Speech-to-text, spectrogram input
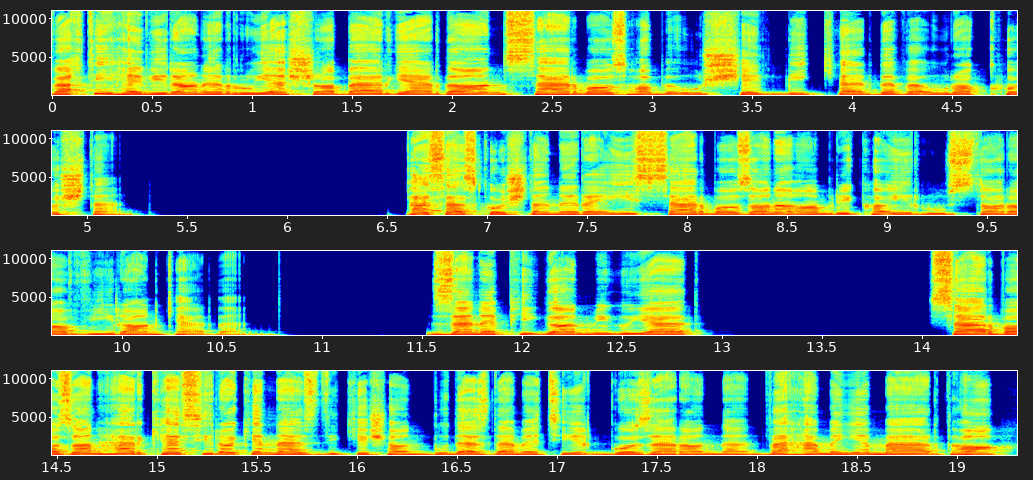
وقتی هویران رویش را برگردان سربازها به او شلیک کرده و او را کشتند. پس از کشتن رئیس سربازان آمریکایی روستا را ویران کردند. زن پیگان می‌گوید سربازان هر کسی را که نزدیکشان بود از دم تیغ گذراندند و همه مردها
